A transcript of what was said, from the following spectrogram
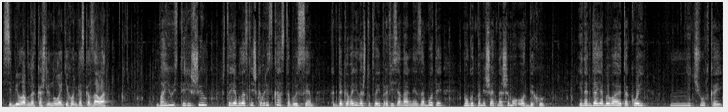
Сибила вновь кашлянула и тихонько сказала. «Боюсь, ты решил, что я была слишком резка с тобой, Сэм, когда говорила, что твои профессиональные заботы могут помешать нашему отдыху. Иногда я бываю такой... нечуткой.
